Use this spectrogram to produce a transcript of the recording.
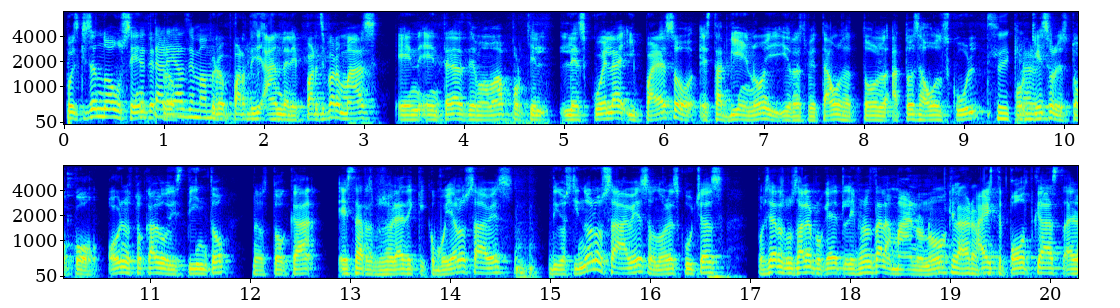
Pues quizás no ausente, De tareas pero, de mamá. pero ándale, participar más en, en tareas de mamá porque la escuela, y para eso está bien, ¿no? Y, y respetamos a, todo, a toda esa old school, Sí, porque eso les tocó. Hoy nos toca algo distinto, nos toca esta responsabilidad de que como ya lo sabes, digo, si no lo sabes o no lo escuchas, pues eres responsable porque la información está a la mano, ¿no? Claro. Hay este podcast, hay,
